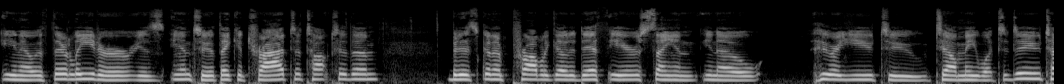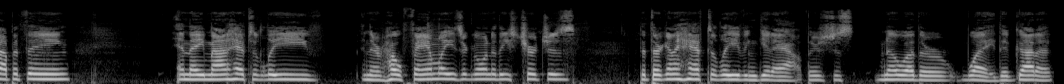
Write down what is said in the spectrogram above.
you know if their leader is into it, they could try to talk to them, but it's going to probably go to deaf ears, saying you know, who are you to tell me what to do, type of thing, and they might have to leave, and their whole families are going to these churches, but they're going to have to leave and get out. There's just no other way. They've got to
